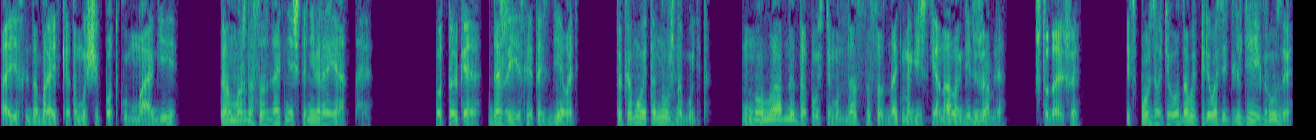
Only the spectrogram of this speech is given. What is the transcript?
А если добавить к этому щепотку магии, то можно создать нечто невероятное. Вот только даже если это сделать, то кому это нужно будет? Ну ладно, допустим, удастся создать магический аналог дирижабля. Что дальше? Использовать его, дабы перевозить людей и грузы?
